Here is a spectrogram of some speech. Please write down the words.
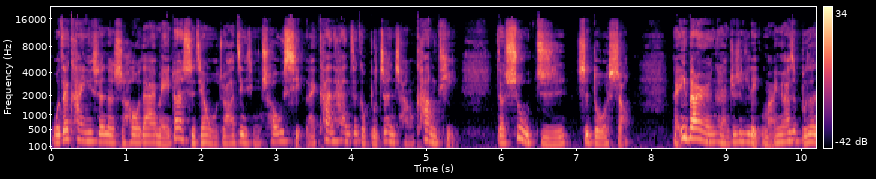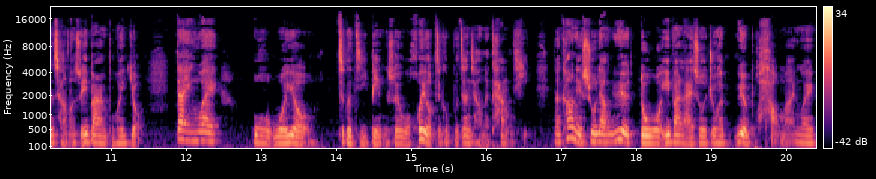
我在看医生的时候，大概每一段时间我就要进行抽血，来看看这个不正常抗体的数值是多少。那一般人可能就是零嘛，因为它是不正常的，所以一般人不会有。但因为我我有这个疾病，所以我会有这个不正常的抗体。那抗体数量越多，一般来说就会越不好嘛，因为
